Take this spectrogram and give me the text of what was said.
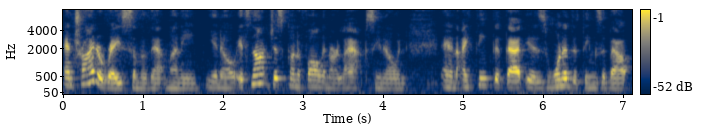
and try to raise some of that money. You know, it's not just going to fall in our laps, you know, and, and I think that that is one of the things about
